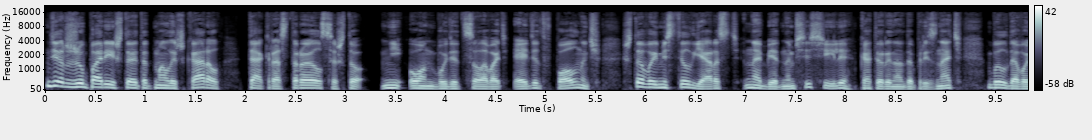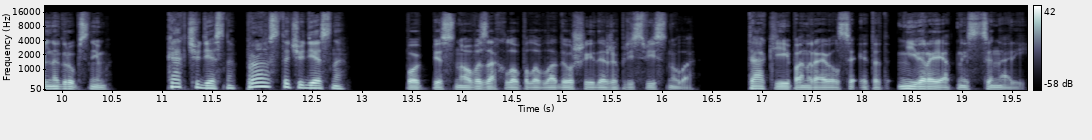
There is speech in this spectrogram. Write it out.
Держу пари, что этот малыш Карл так расстроился, что не он будет целовать Эдит в полночь, что выместил ярость на бедном Сесиле, который, надо признать, был довольно груб с ним. Как чудесно, просто чудесно. Поппи снова захлопала в ладоши и даже присвистнула. Так ей понравился этот невероятный сценарий.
